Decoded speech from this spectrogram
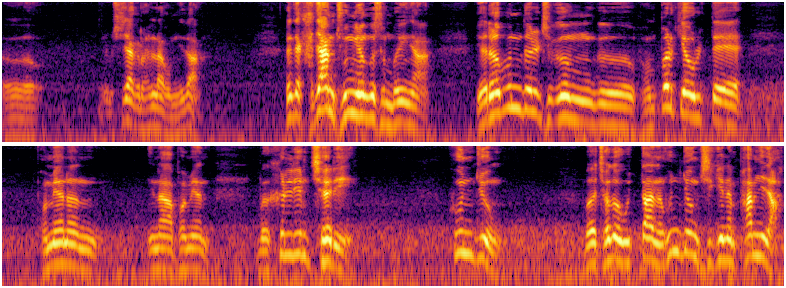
어, 좀 시작을 하려고 합니다. 근데 가장 중요한 것은 뭐냐? 여러분들 지금 그 범퍼를 깨울 때 보면은 이나 보면 뭐 흘림 처리, 훈중, 뭐 저도 일단 훈중 지기는 팝니다.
